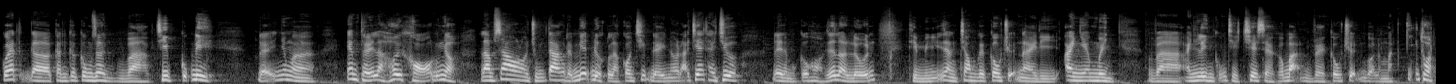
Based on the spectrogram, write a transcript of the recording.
quét uh, căn cước công dân và chip cũng đi. Đấy, nhưng mà em thấy là hơi khó, đúng nhở? Làm sao mà chúng ta có thể biết được là con chip đấy nó đã chết hay chưa? Đây là một câu hỏi rất là lớn. Thì mình nghĩ rằng trong cái câu chuyện này thì anh em mình và anh linh cũng chỉ chia sẻ các bạn về câu chuyện gọi là mặt kỹ thuật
